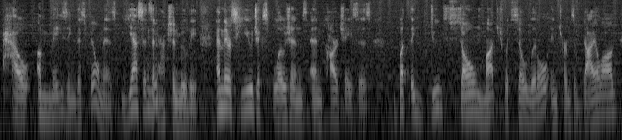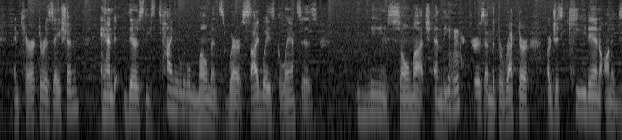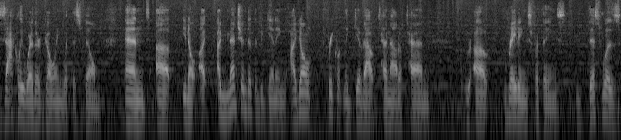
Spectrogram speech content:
how amazing this film is. Yes, it's mm-hmm. an action movie, and there's huge explosions and car chases, but they do so much with so little in terms of dialogue and characterization and there's these tiny little moments where sideways glances mean so much and the mm-hmm. actors and the director are just keyed in on exactly where they're going with this film. And uh, you know I, I mentioned at the beginning i don't frequently give out 10 out of 10 uh, ratings for things. This was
